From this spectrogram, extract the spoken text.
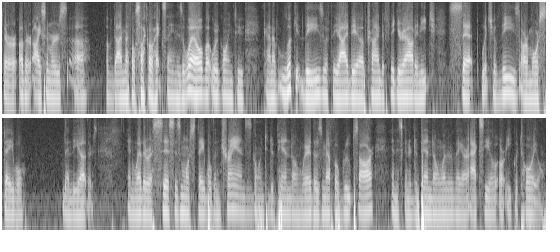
there are other isomers uh, of dimethyl cyclohexane as well, but we're going to kind of look at these with the idea of trying to figure out in each set which of these are more stable than the others and whether a cis is more stable than trans is going to depend on where those methyl groups are and it's going to depend on whether they are axial or equatorial.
